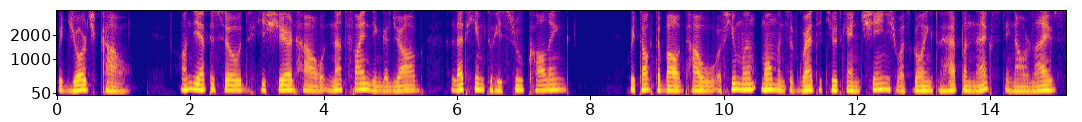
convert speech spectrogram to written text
with George Kao. On the episode, he shared how not finding a job led him to his true calling. We talked about how a few mo- moments of gratitude can change what's going to happen next in our lives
